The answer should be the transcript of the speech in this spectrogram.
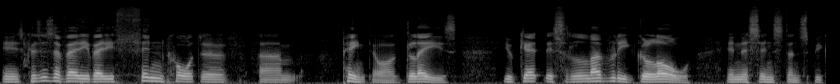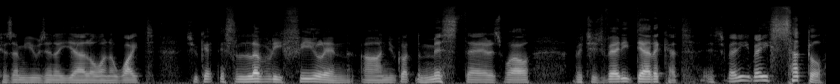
is because it's a very very thin coat of um, paint or glaze you get this lovely glow in this instance because I'm using a yellow and a white. So you get this lovely feeling and you've got the mist there as well which is very delicate. It's very very subtle.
